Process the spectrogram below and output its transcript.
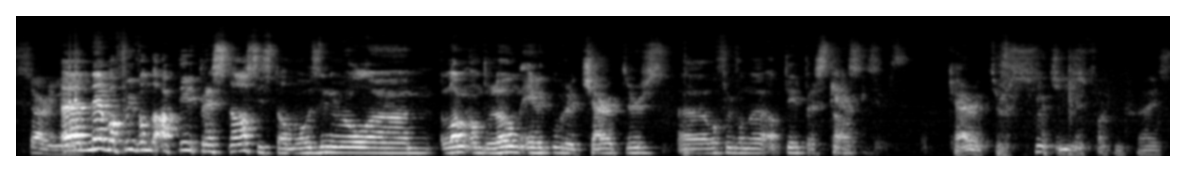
Sorry man. Eh, nee, wat vond je van de acteerprestaties dan? We zijn nu al ehm, lang aan het eigenlijk over de characters. Eh, wat vond je van de acteerprestaties? Characters. Characters. Jesus fucking Christ.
